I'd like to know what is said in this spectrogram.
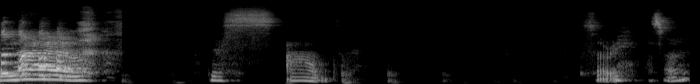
no! This ad. Sorry. That's right.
